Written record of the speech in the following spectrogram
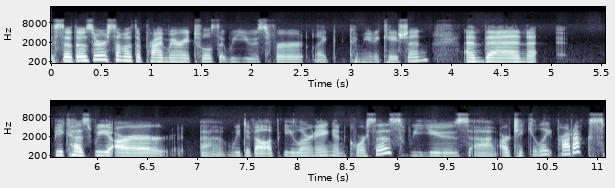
so those are some of the primary tools that we use for like communication. And then because we are uh, we develop e-learning and courses, we use uh, Articulate products,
